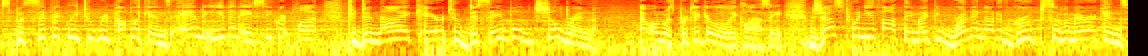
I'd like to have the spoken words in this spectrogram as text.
specifically to Republicans, and even a secret plot to deny care to disabled children. That one was particularly classy. Just when you thought they might be running out of groups of Americans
